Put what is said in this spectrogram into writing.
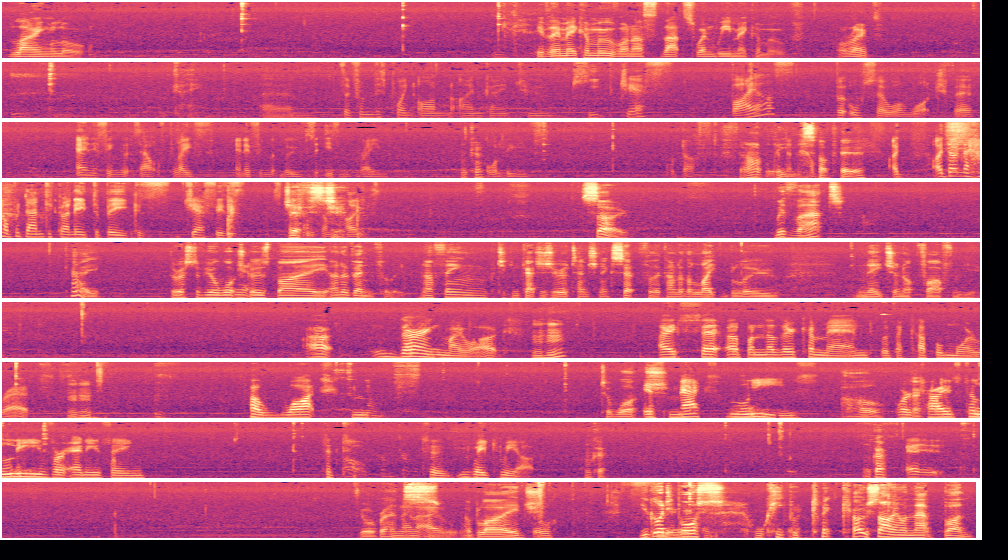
lying low. If they make a move on us, that's when we make a move. Alright? Okay. Um, so from this point on, I'm going to keep Jeff by us, but also on watch for anything that's out of place, anything that moves that isn't rain Okay. or leaves or dust. There aren't leaves how- up here. I don't know how pedantic I need to be because Jeff is Jeff special is Jeff. sometimes. So, with that, okay, the rest of your watch Yeah. goes by uneventfully. Nothing particularly catches your attention except for the kind of the light blue nature not far from you. Uh, during my watch, Mm-hmm. I set up another command with a couple more rats Mm-hmm. to watch To watch. if Max leaves oh. or okay. tries to leave or anything to t- to wake me up. Okay. Okay. Uh, Your And then rats I will oblige. go You got it, boss. We'll keep a cl- close eye on that bun.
